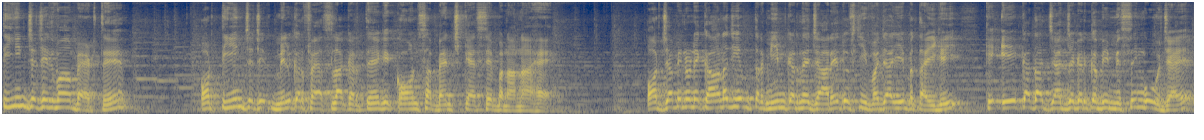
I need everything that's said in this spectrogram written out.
तीन जजेज वहाँ बैठते हैं और तीन जज मिलकर फैसला करते हैं कि कौन सा बेंच कैसे बनाना है। और जब इन्होंने कहा ना जी हम तरमीम करने जा रहे हैं तो इसकी वजह यह बताई गई कि एक आधा जज अगर कभी मिसिंग हो जाए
